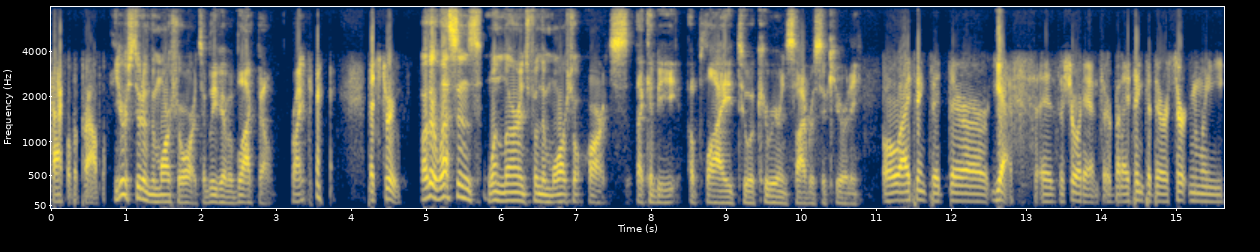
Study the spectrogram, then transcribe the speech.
tackle the problem. You're a student of the martial arts. I believe you have a black belt, right? That's true. Are there lessons one learns from the martial arts that can be applied to a career in cybersecurity? Oh, I think that there are, yes, is the short answer, but I think that there are certainly,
